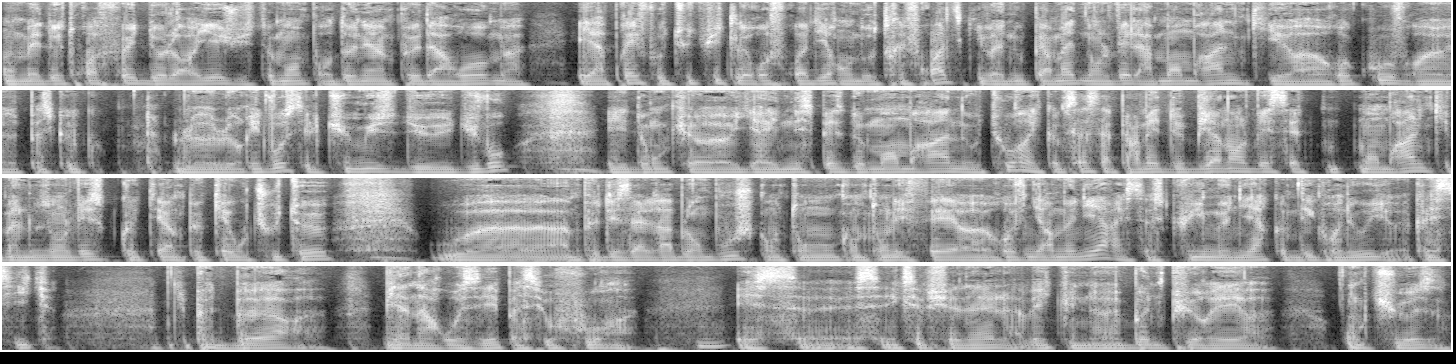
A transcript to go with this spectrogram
On met deux trois feuilles de laurier justement pour donner un peu d'arôme. Et après, il faut tout de suite le refroidir en eau très froide, ce qui va nous permettre d'enlever la membrane qui euh, recouvre, euh, parce que le, le riz de veau, c'est le tumus du, du veau. Et donc euh, il y a une espèce de membrane autour, et comme ça, ça permet de bien enlever cette membrane qui va nous enlever ce côté un peu caoutchouteux ou euh, un peu désagréable en bouche quand on quand on les fait revenir meunière. Et ça se cuit meunière comme des grenouilles classiques un petit peu de beurre, bien arrosé, passé au four. Et c'est c'est exceptionnel avec une bonne purée euh, onctueuse,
